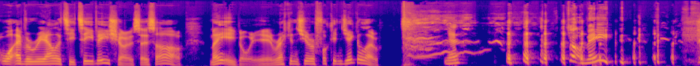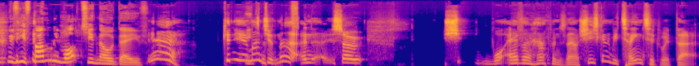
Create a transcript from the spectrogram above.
whatever reality TV show says, "Oh, matey boy here reckons you're a fucking gigolo." Yeah, that's what I mean. With your family watching, though, Dave. Yeah, can you imagine that? And uh, so, she, whatever happens now, she's going to be tainted with that.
